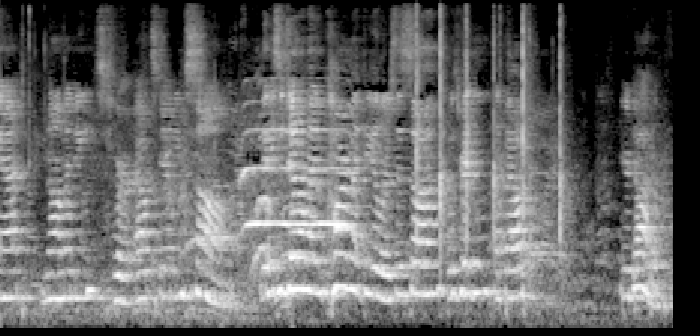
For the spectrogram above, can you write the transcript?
at nominees for Outstanding Song. Ladies and gentlemen, Karma Dealers. This song was written about your daughter.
